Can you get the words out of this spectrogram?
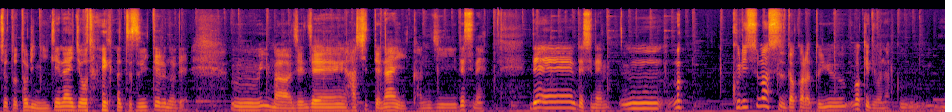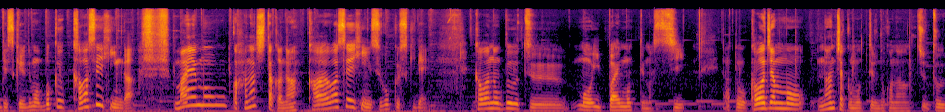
ちょっと取りに行けない状態が続いてるのでうー今全然走ってない感じですね。でですねうんまクリスマスだからというわけではなくですけれども僕革製品が前も話したかな？革製品すごく好きで革のブーツもいっぱい持ってますしあと革ジャンも何着持ってるのかな？ちょっと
